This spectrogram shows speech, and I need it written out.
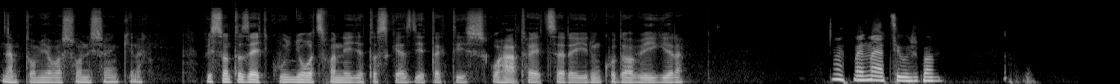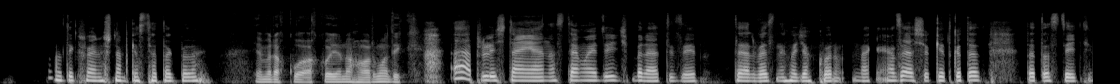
Nem tudom javasolni senkinek. Viszont az 1Q84-et azt kezdjétek ti is, akkor hát, ha egyszerre írunk oda a végére. Hát majd márciusban. Addig sajnos nem kezdhetek bele. Ja, mert akkor, akkor jön a harmadik? Április táján, aztán majd így be lehet izé tervezni, hogy akkor meg az első két kötet, tehát azt így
